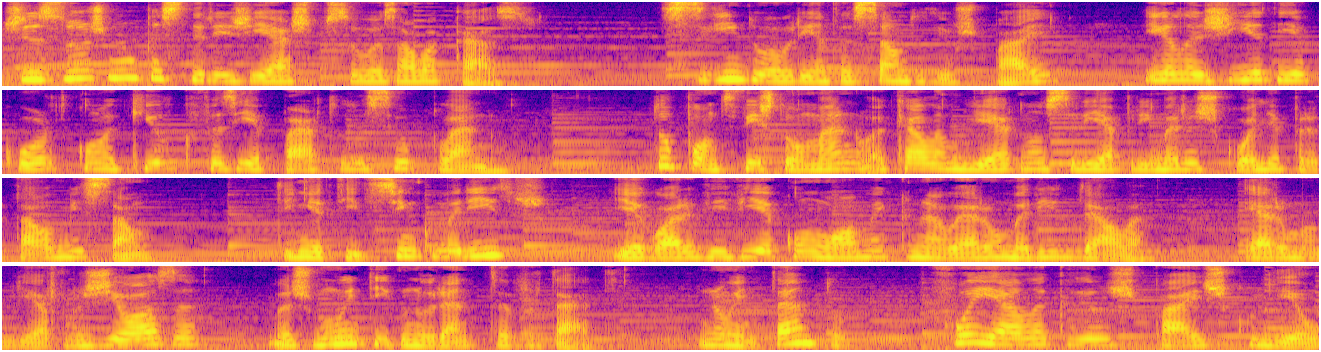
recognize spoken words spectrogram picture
Jesus nunca se dirigia às pessoas ao acaso. Seguindo a orientação de Deus Pai, ele agia de acordo com aquilo que fazia parte do seu plano. Do ponto de vista humano, aquela mulher não seria a primeira escolha para tal missão. Tinha tido cinco maridos e agora vivia com um homem que não era o marido dela. Era uma mulher religiosa, mas muito ignorante da verdade. No entanto, foi ela que Deus Pai escolheu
